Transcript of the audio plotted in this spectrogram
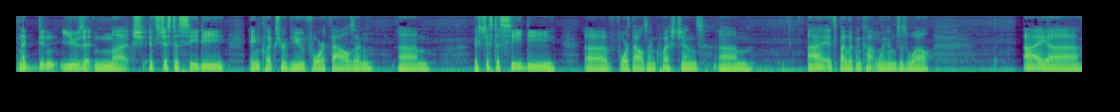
and I didn't use it much. It's just a CD, NCLEX Review 4000. Um, it's just a CD of 4,000 questions. Um, I it's by Lippincott Williams as well. I uh,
